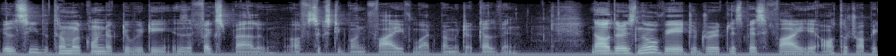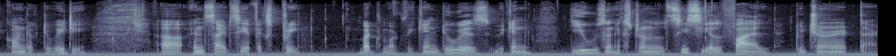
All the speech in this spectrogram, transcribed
you'll see the thermal conductivity is a fixed value of 60.5 watt per meter Kelvin. Now there is no way to directly specify a orthotropic conductivity uh, inside CFX pre but what we can do is we can use an external CCL file to generate that.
